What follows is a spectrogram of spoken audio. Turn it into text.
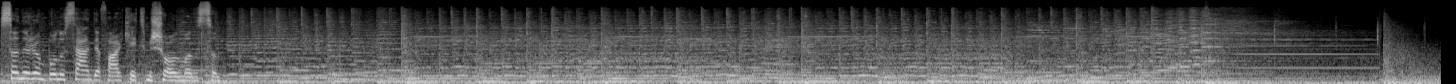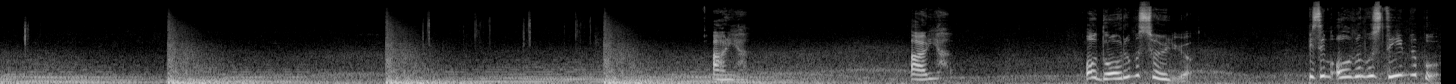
Sanırım bunu sen de fark etmiş olmalısın. Arya. O doğru mu söylüyor? Bizim oğlumuz değil mi bu?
